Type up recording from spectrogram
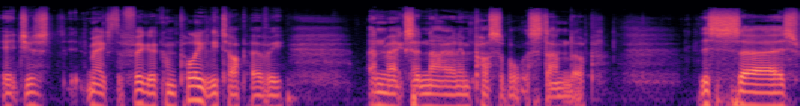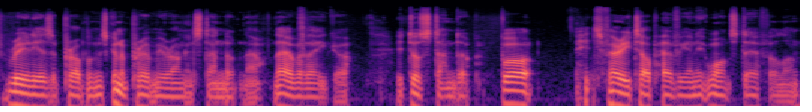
it just it makes the figure completely top heavy and makes it nigh on impossible to stand up. This, uh, this really is a problem. It's going to prove me wrong and stand up now. There, well, there you go. It does stand up, but it's very top heavy and it won't stay for long.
